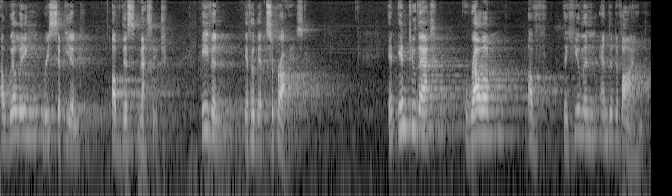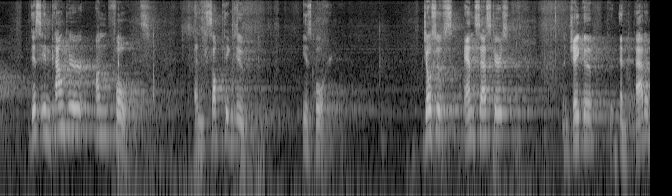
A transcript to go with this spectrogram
a willing recipient of this message, even if a bit surprised. And into that realm of the human and the divine, this encounter unfolds and something new is born. Joseph's ancestors, and Jacob and Adam,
